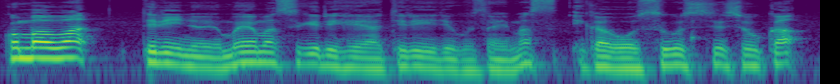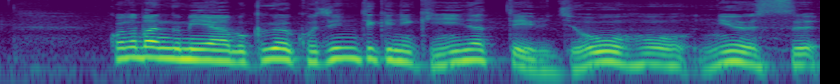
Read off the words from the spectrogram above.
こんばんは。テリーのよもやますぎる部屋テリーでございます。いかがお過ごしでしょうか？この番組は僕が個人的に気になっている情報ニュース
